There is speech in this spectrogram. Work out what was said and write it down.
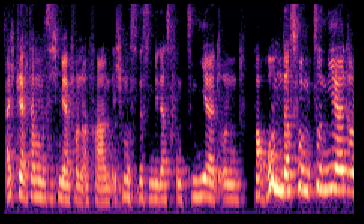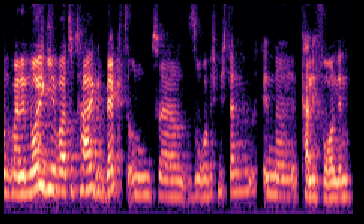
hab ich gedacht, da muss ich mehr von erfahren. Ich muss wissen, wie das funktioniert und warum das funktioniert. Und meine Neugier war total geweckt. Und äh, so habe ich mich dann in äh, Kalifornien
